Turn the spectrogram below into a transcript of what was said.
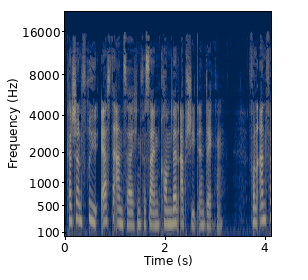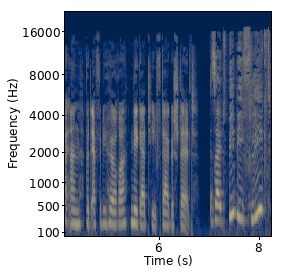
kann schon früh erste Anzeichen für seinen kommenden Abschied entdecken. Von Anfang an wird er für die Hörer negativ dargestellt. Seit Bibi fliegt,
